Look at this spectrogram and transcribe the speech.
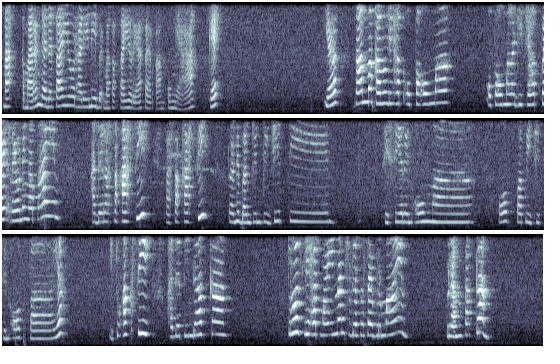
Nah kemarin nggak ada sayur, hari ini Ibe masak sayur ya, sayur kangkung ya, oke? Ya, sama kalau lihat opa oma, opa oma lagi capek, Reone ngapain? Ada rasa kasih, rasa kasih, Reone bantuin pijitin, sisirin oma, opa pijitin opa, ya? Itu aksi, ada tindakan. Terus lihat mainan sudah selesai bermain. Berantakan.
